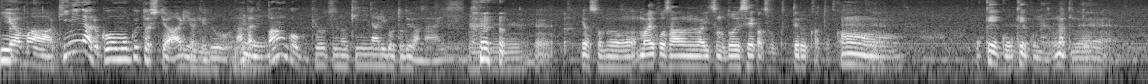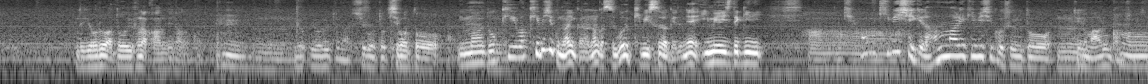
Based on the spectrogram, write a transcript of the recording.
いやまあ気になる項目としてはありやけど、なんかうんバンコク共通の気になり事ではない、えーいやその舞妓さんがいつもどういう生活を送ってるかとかね。お稽古お稽古なんやろなきっと、ねで夜はどういうふうな感じなのか、うん。うん。よ夜というのは仕事と仕事。を今時は厳しくないんかな。なんかすごい厳しそうだけどねイメージ的に。基本厳しいけどあんまり厳しくすると、っていうのもあるんかもしれない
